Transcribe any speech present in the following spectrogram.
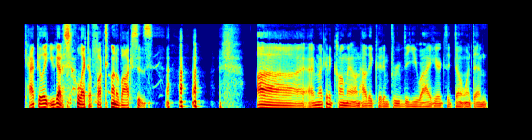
calculate, you got to select a fuck ton of boxes. uh I'm not going to comment on how they could improve the UI here cuz I don't want them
